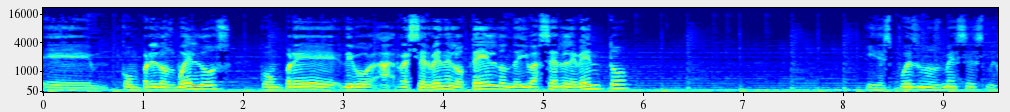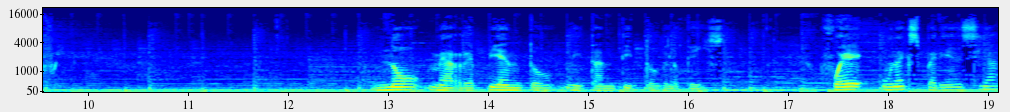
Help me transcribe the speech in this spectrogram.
eh, compré los vuelos, compré, digo, ah, reservé en el hotel donde iba a ser el evento, y después de unos meses me fui. No me arrepiento ni tantito de lo que hice. Fue una experiencia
